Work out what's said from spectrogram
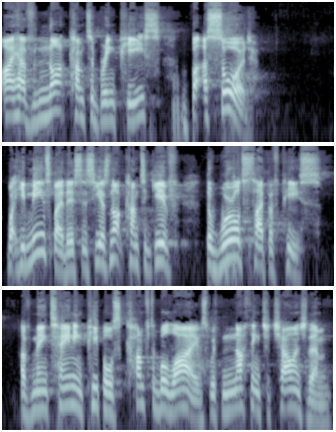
I have not come to bring peace, but a sword. What he means by this is he has not come to give the world's type of peace, of maintaining people's comfortable lives with nothing to challenge them,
